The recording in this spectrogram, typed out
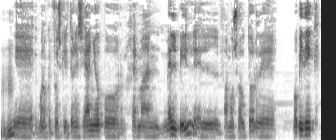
bueno, que fue escrito en ese año por Herman Melville, el famoso autor de Moby Dick,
